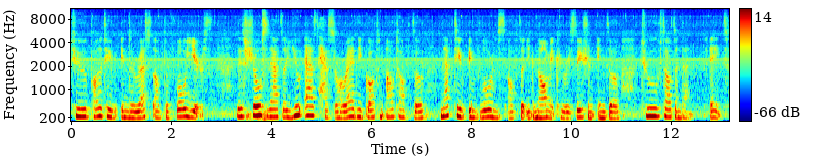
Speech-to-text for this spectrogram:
to positive in the rest of the four years. This shows that the US has already gotten out of the negative influence of the economic recession in the 2008.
